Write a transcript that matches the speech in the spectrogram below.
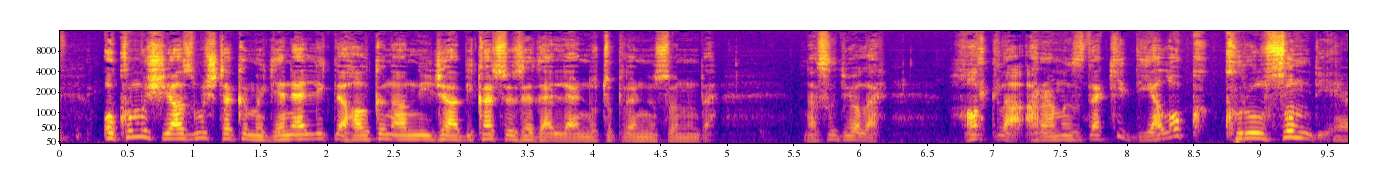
Okumuş yazmış takımı genellikle halkın anlayacağı birkaç söz ederler nutuklarının sonunda. Nasıl diyorlar? Halkla aramızdaki diyalog kurulsun diye.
